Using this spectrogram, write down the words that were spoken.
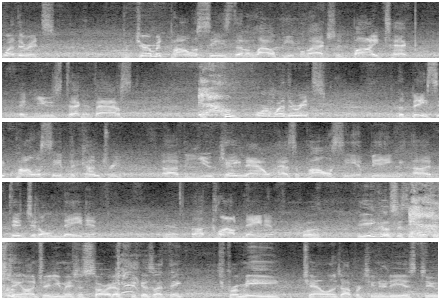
whether it's procurement policies that allow people to actually buy tech and use tech fast, or whether it's the basic policy of the country. Uh, the UK now has a policy of being uh, digital native, Yeah. uh, cloud native. Well, the ecosystem's interesting, Andre, you mentioned startups, because I think, for me, challenge opportunity is to,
